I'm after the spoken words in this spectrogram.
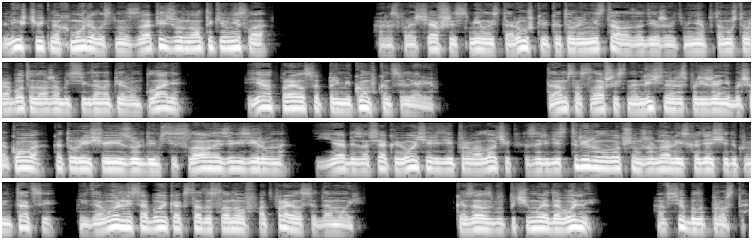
лишь чуть нахмурилась, но запись журнал таки внесла. Распрощавшись с милой старушкой, которая не стала задерживать меня, потому что работа должна быть всегда на первом плане, я отправился прямиком в канцелярию. Там, сославшись на личное распоряжение Большакова, которое еще и Изольдой Мстиславной завизировано, я безо всякой очереди и проволочек зарегистрировал в общем журнале исходящей документации и, довольный собой, как стадо слонов, отправился домой. Казалось бы, почему я довольный? А все было просто.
